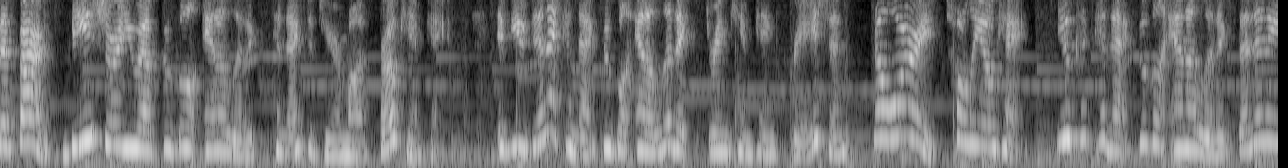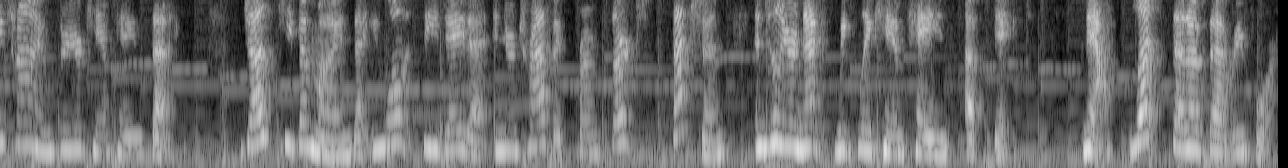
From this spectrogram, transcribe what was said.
But first, be sure you have Google Analytics connected to your Moz Pro campaign. If you didn't connect Google Analytics during campaign creation, no worries, totally okay. You can connect Google Analytics at any time through your campaign settings. Just keep in mind that you won't see data in your traffic from search section until your next weekly campaign update. Now, let's set up that report.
